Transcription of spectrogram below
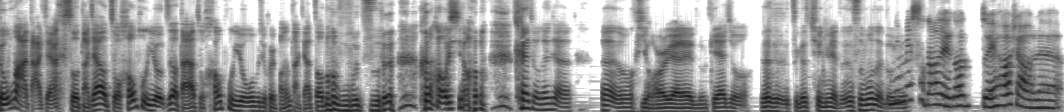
都骂大家，说大家要做好朋友，只要大家做好朋友，我们就会帮大家找到物资，很好笑，感觉很像嗯幼儿园的那种感觉。这个群里面真的是么人都有。你没说到那个最好笑的，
